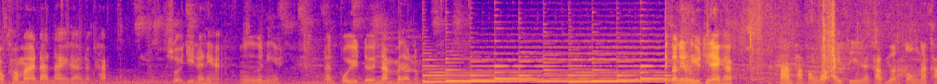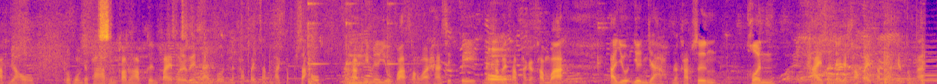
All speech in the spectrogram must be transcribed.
เราเข้ามาด้านในแล้วนะครับ สวยดีนะเนี่ยเออนี่ไงนั่นปุ้ยเดินนำไปแล้วเนาะตอนนี้เราอยู่ที่ไหนครับ บ้านพักของวอร์ดไอซีนะครับหยวนตรงนะครับ เดี๋ยวหลวงผมจะพาคุณกรณ์นะครับขึ้นไปบริเวณด้านบนนะครับ ไปสัมผัสกับเสานะครับอืมที่มีอายุกว่า 250 ปีนะครับโอ้ไปสัมผัสกับคำว่าอายุยืนยาวนะครับ ซึ่งคนไทยส่วนใหญ่จะเข้าไปสัมผัสกันตรงนั้น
